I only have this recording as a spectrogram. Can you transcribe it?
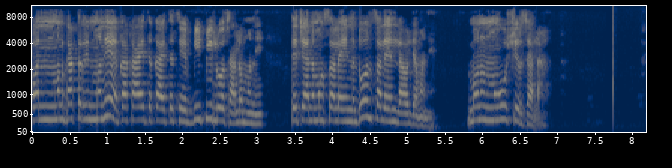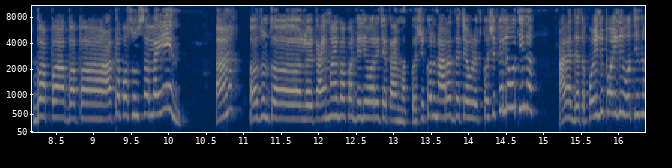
पण मग डॉक्टरीन म्हणे का काय तर काय तर ते बीपी लो झालं म्हणे. त्याच्यानं मग सलाईन दोन सलाईन लावल्या म्हणे. म्हणून मग उशीर झाला. बापा बापा आतापासून सलाईन आ? अजून तर लय टाइम आहे बापा डिलिव्हरीच्या टायमात कशी करून आराध्याच्या वेळेस कशी केली होती ना? आराध्या तर पहिली पहिली होती ना.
